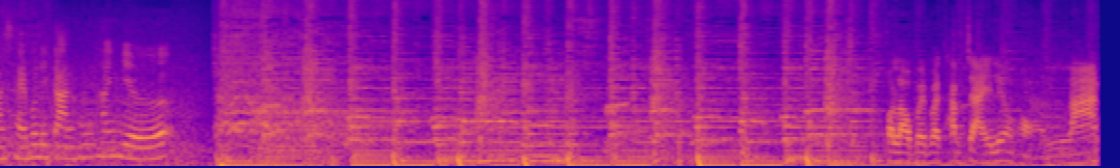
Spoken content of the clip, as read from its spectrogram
มาใช้บริการค่อนข้างเยอะพอเราไปประทับใจเรื่องของร้าน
